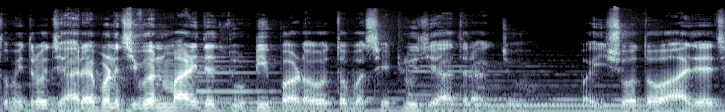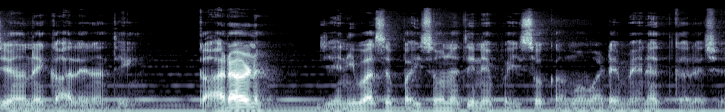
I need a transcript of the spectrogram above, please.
તો મિત્રો, જ્યારે પણ જીવનમાં આ રીતે તૂટી પડો, તો બસ એટલું જ યાદ રાખજો. પૈસો તો આજે છે અને કાલે નથી. કારણ, જેની પાસે પૈસો નથી ને પૈસો કમાવા માટે મહેનત કરે છે.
